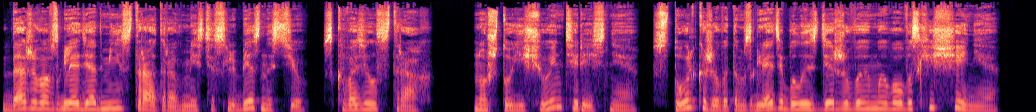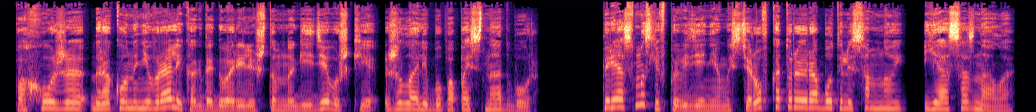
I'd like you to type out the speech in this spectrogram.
Даже во взгляде администратора вместе с любезностью сквозил страх. Но что еще интереснее, столько же в этом взгляде было сдерживаемого восхищения, Похоже, драконы не врали, когда говорили, что многие девушки желали бы попасть на отбор. Переосмыслив поведение мастеров, которые работали со мной, я осознала,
